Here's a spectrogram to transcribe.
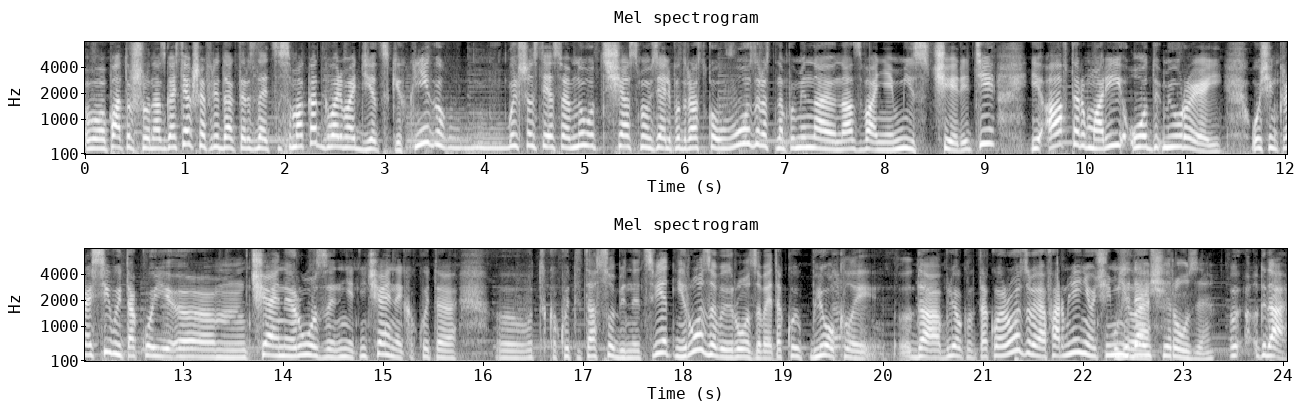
э, Патрушева у нас в гостях, шеф-редактор издательства «Самокат». Говорим о детских книгах в большинстве своем. Ну вот сейчас мы взяли подростковый возраст. Напоминаю, название «Мисс Черити» и автор Мари Од Мюррей. Очень красивый такой эм, чайной розы. Нет, не чайный, какой-то э, вот какой-то особенный цвет. Не розовый-розовый, а такой блеклый. Да, блеклый такой розовый. Оформление очень милое. Увядающие розы. Э, Да.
